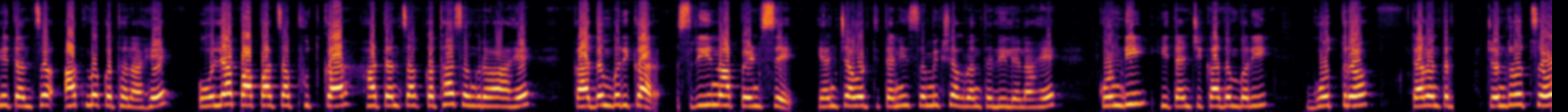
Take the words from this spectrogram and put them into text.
हे त्यांचं आत्मकथन आहे. ओल्या पापाचा फुतकार हा त्यांचा कथासंग्रह आहे. कादंबरीकार श्रीना पेंडसे यांच्यावरती त्यांनी समीक्षा ग्रंथ लिहिलेला आहे. कोंडी ही त्यांची कादंबरी गोत्र त्यानंतर चंद्रोत्सव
